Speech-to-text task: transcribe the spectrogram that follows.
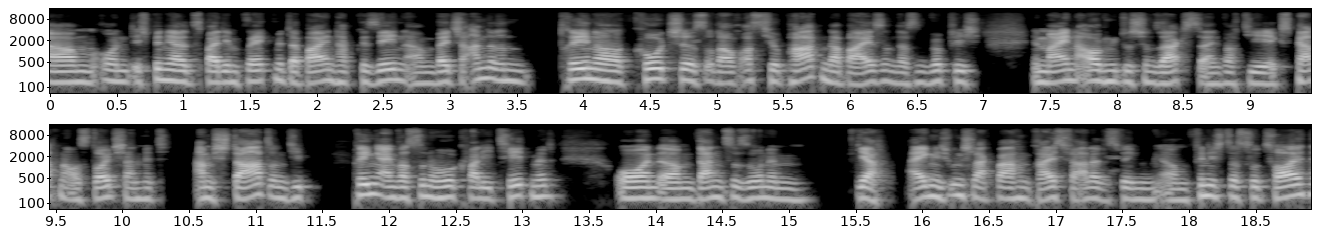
Ähm, und ich bin ja jetzt bei dem Projekt mit dabei und habe gesehen, ähm, welche anderen Trainer, Coaches oder auch Osteopathen dabei sind. Das sind wirklich in meinen Augen, wie du schon sagst, einfach die Experten aus Deutschland mit am Start und die bringen einfach so eine hohe Qualität mit. Und ähm, dann zu so einem ja, eigentlich unschlagbaren Preis für alle. Deswegen ähm, finde ich das so toll.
